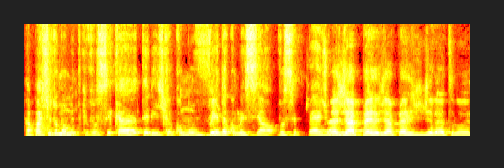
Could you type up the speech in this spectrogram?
A partir do momento que você caracteriza como venda comercial, você perde o É, produto. já, perde, já perde direto, né?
